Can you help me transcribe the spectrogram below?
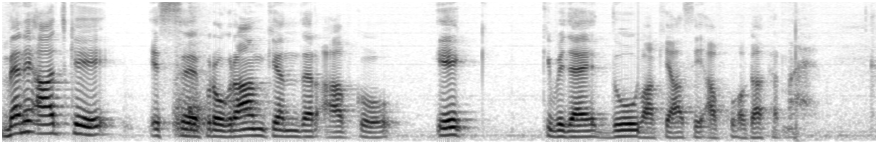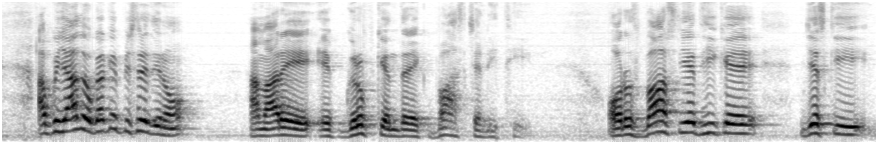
मैंने आज के इस प्रोग्राम के अंदर आपको एक की बजाय दो वाक़ से आपको आगाह करना है। आपको याद होगा कि पिछले दिनों हमारे एक ग्रुप के अंदर एक बात चली थी। और उस बात ये थी कि जिसकी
